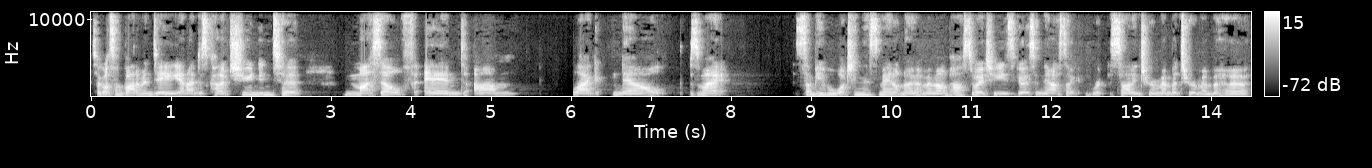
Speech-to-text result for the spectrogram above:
So I got some vitamin D, and I just kind of tuned into myself. And um, like now, is my some people watching this may not know, my mum passed away two years ago, so now it's like re- starting to remember to remember her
